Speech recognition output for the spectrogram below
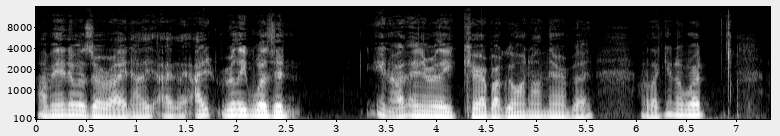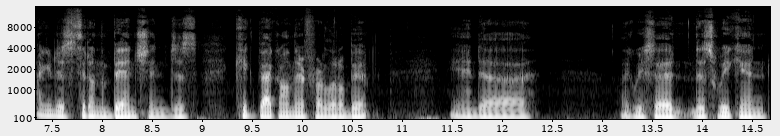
I mean it was all right. I I, I really wasn't, you know, I didn't really care about going on there, but I was like, you know what, I can just sit on the bench and just kick back on there for a little bit. And uh, like we said, this weekend,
